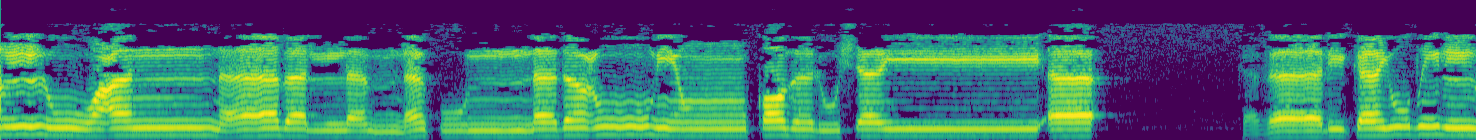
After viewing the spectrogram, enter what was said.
ضلوا عنا بل لم نكن ندعو من قبل شيئا كذلك يضل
